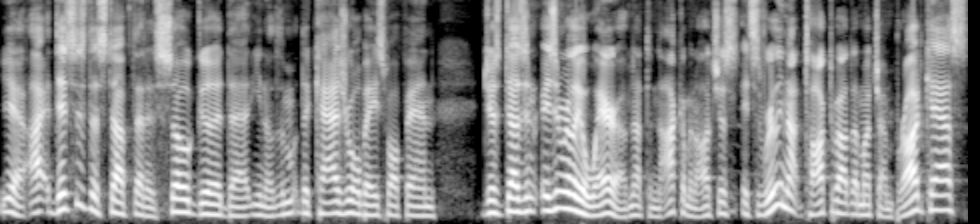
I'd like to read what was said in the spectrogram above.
Yeah I, this is the stuff that is so good that you know the, the casual baseball fan just doesn't isn't really aware of not to knock them at all. It's just it's really not talked about that much on broadcasts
